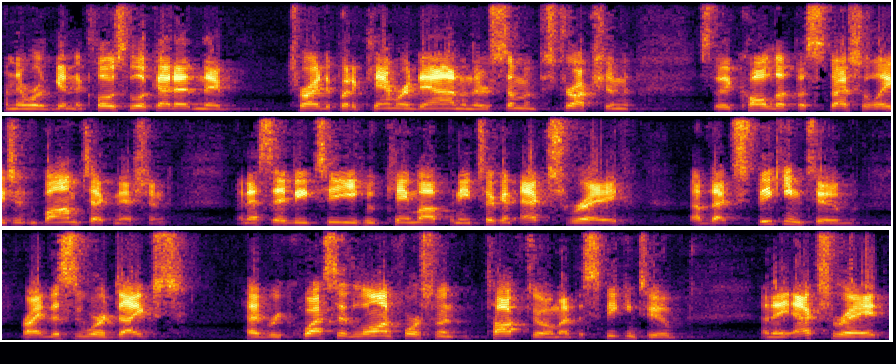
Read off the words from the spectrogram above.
and they were getting a close look at it and they tried to put a camera down and there's some obstruction. So they called up a special agent bomb technician, an SABT, who came up and he took an x ray of that speaking tube. Right, this is where Dykes had requested law enforcement talk to him at the speaking tube, and they x ray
